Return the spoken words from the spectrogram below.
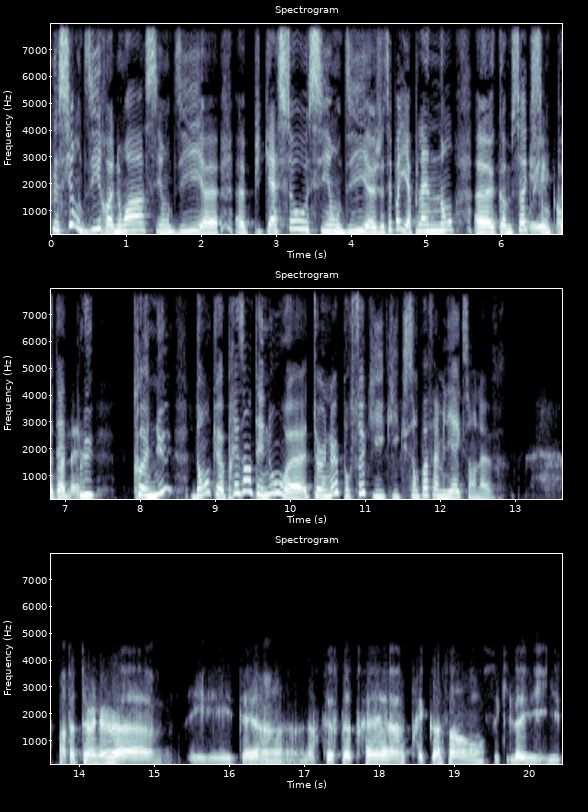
que si on dit Renoir, si on dit Picasso, si on dit, je sais pas, il y a plein de noms comme ça qui sont peut-être plus connu. Donc, euh, présentez-nous euh, Turner pour ceux qui, qui, sont pas familiers avec son œuvre. En fait, Turner euh, était un, artiste très précoce. On sait qu'il est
